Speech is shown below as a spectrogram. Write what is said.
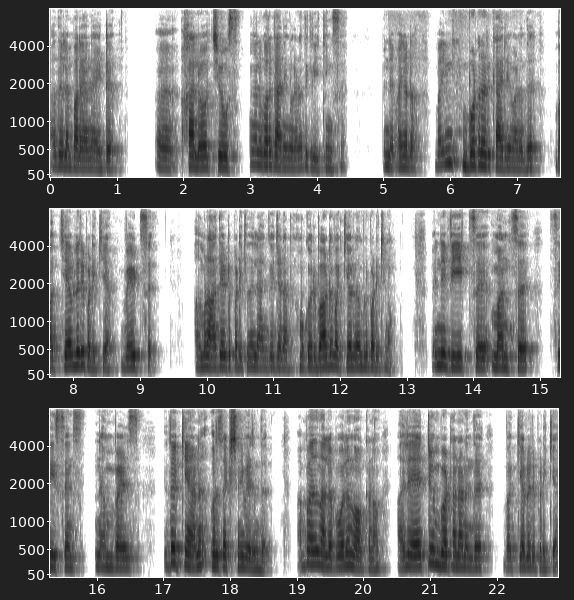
അതെല്ലാം പറയാനായിട്ട് ഹലോ ചൂസ് അങ്ങനെ കുറേ കാര്യങ്ങളാണ്. അത് ഗ്രീറ്റിങ്സ്. പിന്നെ ഭയങ്കര ഭയങ്കര ഇമ്പോർട്ടന്റ് ഒരു കാര്യമാണിത്. വക്യാബുലറി പഠിക്കുക വേർഡ്സ് നമ്മൾ ആദ്യമായിട്ട് പഠിക്കുന്ന ലാംഗ്വേജ് ആണ്. അപ്പോൾ നമുക്ക് ഒരുപാട് വക്യാബുലറി നമ്മൾ പഠിക്കണം. പിന്നെ വീക്സ് മന്ത്സ് സീസൺസ് നമ്പേഴ്സ് ഇതൊക്കെയാണ് ഒരു സെക്ഷനിൽ വരുന്നത്. അപ്പോൾ അത് നല്ലപോലെ നോക്കണം. അതിൽ ഏറ്റവും ഇമ്പോർട്ടന്റ് ആണ് എന്ത്? വക്യാബുലറി പഠിക്കുക.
